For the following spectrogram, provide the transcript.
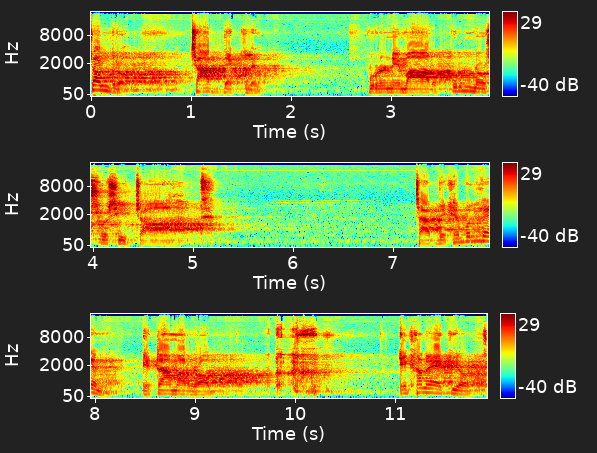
চন্দ্র, চাঁদ দেখলেন। পূর্ণিমার পূর্ণ শশী চাঁদ। চাঁদ দেখে বললেন, এটা আমার রব। এখানে একই অর্থ।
